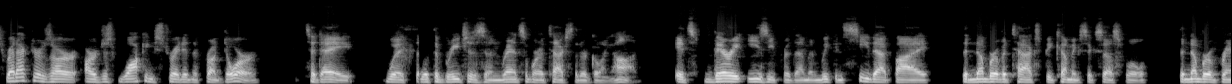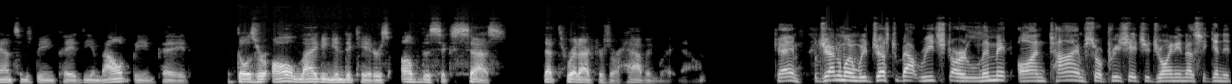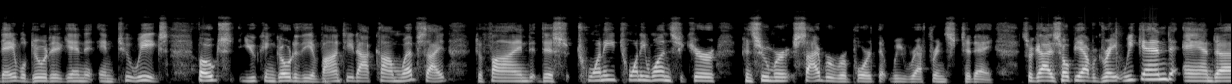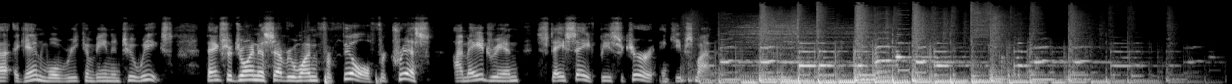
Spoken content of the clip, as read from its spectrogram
threat actors are are just walking straight in the front door today with with the breaches and ransomware attacks that are going on. It's very easy for them, and we can see that by the number of attacks becoming successful, the number of ransoms being paid, the amount being paid. Those are all lagging indicators of the success that threat actors are having right now. Okay. Gentlemen, we've just about reached our limit on time. So appreciate you joining us again today. We'll do it again in two weeks. Folks, you can go to the Ivanti.com website to find this 2021 Secure Consumer Cyber Report that we referenced today. So, guys, hope you have a great weekend. And uh, again, we'll reconvene in two weeks. Thanks for joining us, everyone. For Phil, for Chris, I'm Adrian. Stay safe, be secure, and keep smiling.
